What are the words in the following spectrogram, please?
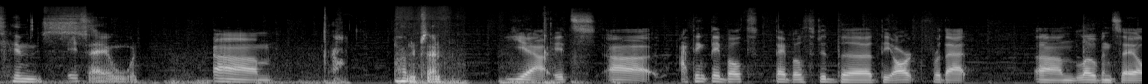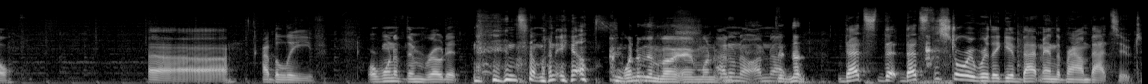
Tim Sale. Um, Hundred percent. yeah, it's. Uh, I think they both they both did the the art for that um, Loeb and Sale. Uh, I believe, or one of them wrote it, and somebody else. One of them wrote it and one of I don't know. I'm not. That's the that's the story where they give Batman the brown batsuit,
